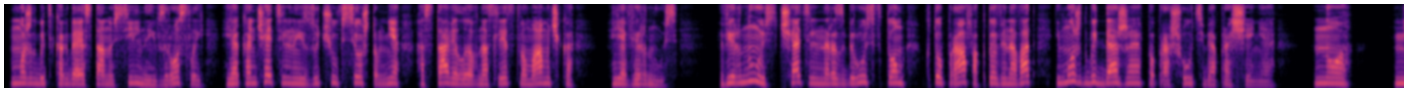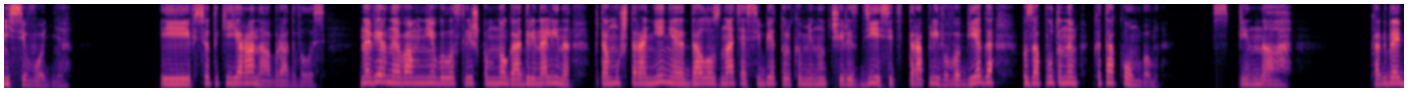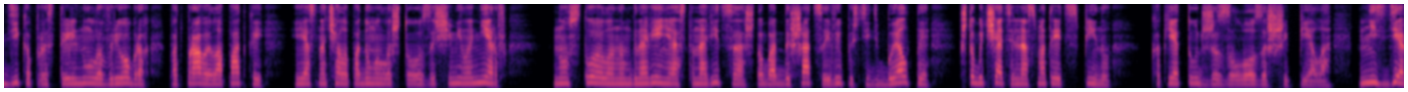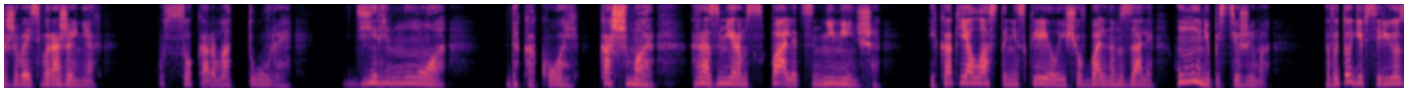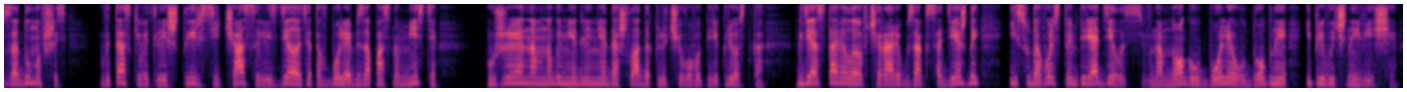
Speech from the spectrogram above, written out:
Может быть, когда я стану сильной и взрослой и окончательно изучу все, что мне оставила в наследство мамочка — я вернусь. Вернусь, тщательно разберусь в том, кто прав, а кто виноват, и, может быть, даже попрошу у тебя прощения. Но не сегодня. И все-таки я рано обрадовалась. Наверное, во мне было слишком много адреналина, потому что ранение дало знать о себе только минут через десять торопливого бега по запутанным катакомбам. Спина. Когда дико прострельнула в ребрах под правой лопаткой, я сначала подумала, что защемила нерв, но стоило на мгновение остановиться, чтобы отдышаться и выпустить белты, чтобы тщательно осмотреть спину, как я тут же зло зашипела, не сдерживаясь в выражениях. Кусок арматуры. Дерьмо! Да какой! Кошмар! Размером с палец не меньше — и как я ласта не склеила еще в бальном зале, уму непостижимо. В итоге, всерьез задумавшись, вытаскивать ли штырь сейчас или сделать это в более безопасном месте, уже намного медленнее дошла до ключевого перекрестка, где оставила вчера рюкзак с одеждой и с удовольствием переоделась в намного более удобные и привычные вещи.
